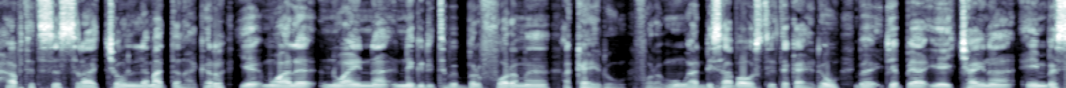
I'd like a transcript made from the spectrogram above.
ሀብት ትስስራቸውን ለማጠናከር የመዋለ ንዋይና ንግድ ትብብር ፎረም አካሄዱ። ፎረሙ አዲስ አበባ ውስጥ የተካሄደው በኢትዮጵያ የቻይና ኤምባሲ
